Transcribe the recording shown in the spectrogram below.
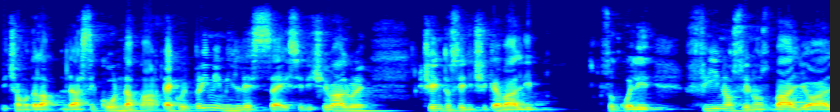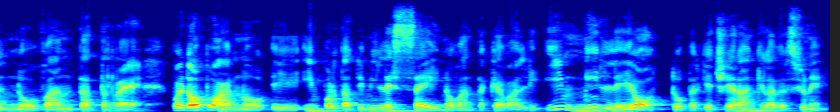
diciamo dalla, dalla seconda parte, ecco i primi 1616 valvole, 116 cavalli sono quelli fino, se non sbaglio, al 93. Poi dopo hanno eh, importato i 1690 cavalli. I 1008, perché c'era anche la versione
